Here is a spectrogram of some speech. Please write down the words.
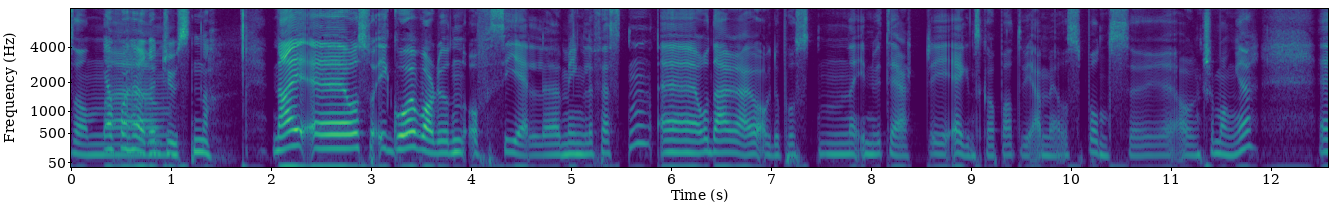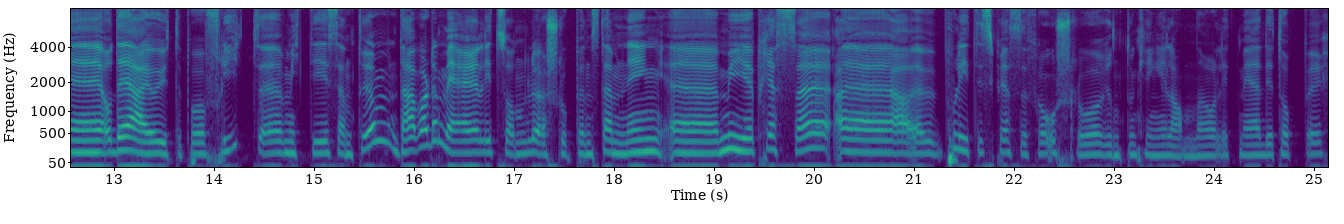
sånn Ja, få høre eh, juicen, da. Nei, eh, og så i går var det jo den offisielle minglefesten. Eh, og der er jo Agderposten invitert i egenskap av at vi er med og sponser arrangementet. Eh, og det er jo ute på Flyt, eh, midt i sentrum. Der var det mer litt sånn løssluppen stemning. Eh, mye presse. Eh, politisk presse fra Oslo og rundt omkring i landet, og litt medietopper.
